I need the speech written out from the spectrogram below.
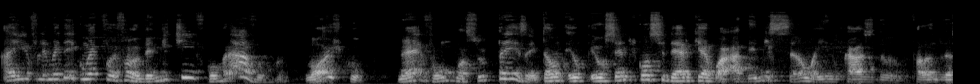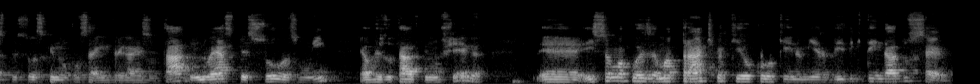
Aí eu falei, mas daí como é que foi? Falou, demiti, ficou bravo. Lógico, né? Foi uma surpresa. Então, eu, eu sempre considero que a, a demissão aí, no caso do, falando das pessoas que não conseguem entregar resultado, e não é as pessoas ruins, é o resultado que não chega, é, isso é uma coisa, uma prática que eu coloquei na minha vida e que tem dado certo.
